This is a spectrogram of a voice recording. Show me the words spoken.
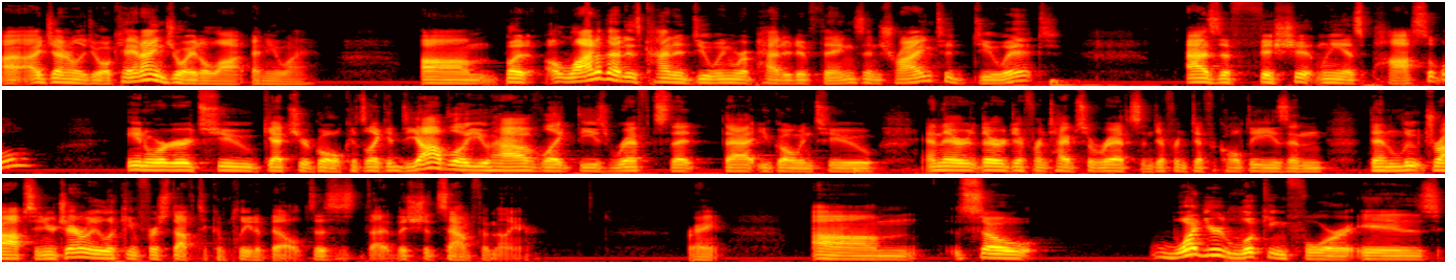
I, I generally do okay, and I enjoy it a lot anyway. Um, but a lot of that is kind of doing repetitive things and trying to do it as efficiently as possible in order to get your goal. Because like in diablo you have like these rifts that that you go into and there there are different types of rifts and different difficulties and then loot drops and you're generally looking for stuff to complete a build. This is this should sound familiar right? Um so what you're looking for is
